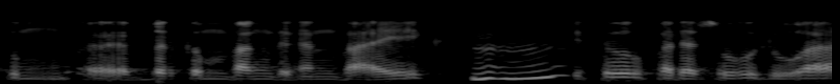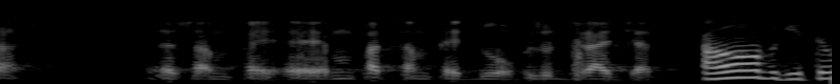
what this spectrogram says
tum- eh, berkembang dengan baik Mm-mm. itu pada suhu 2 eh, sampai eh, 4 sampai 20 derajat. Oh begitu.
